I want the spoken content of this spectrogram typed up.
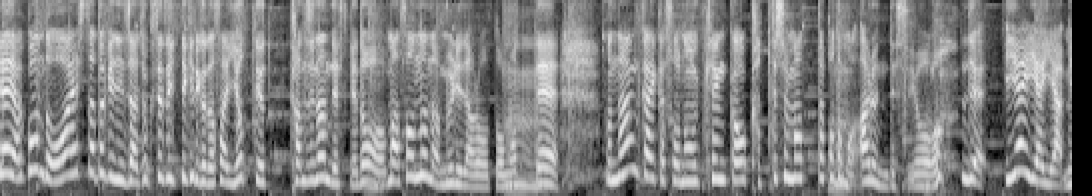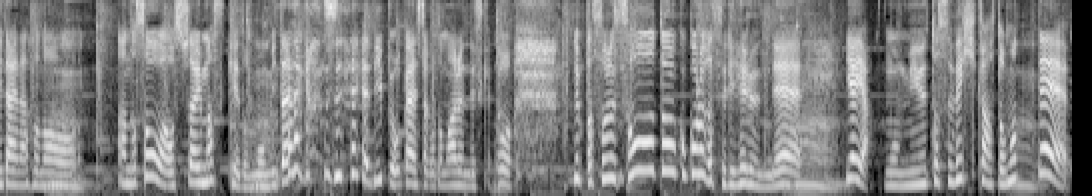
いやいや今度お会いした時にじゃあ直接行ってきてくださいよっていう感じなんですけど、うん。まあそんなのは無理だろうと思って、まあ何回かその喧嘩を買ってしまったこともあるんですよ。でいやいやいやみたいなそうん。の、あのそうはおっしゃいますけども、うん。みたいな感じでリップを返したこともあるんですけど、やっぱそれ相当心がすり減るんで。うん。いやいやもうミュートすべきかと思って、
